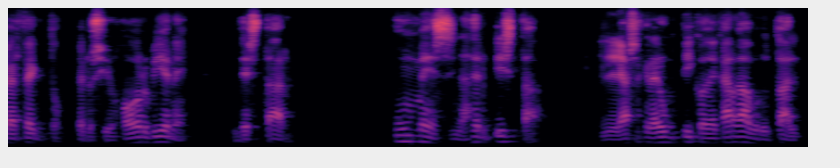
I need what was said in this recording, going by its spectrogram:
Perfecto, pero si el jugador viene de estar un mes sin hacer pista, le vas a crear un pico de carga brutal.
